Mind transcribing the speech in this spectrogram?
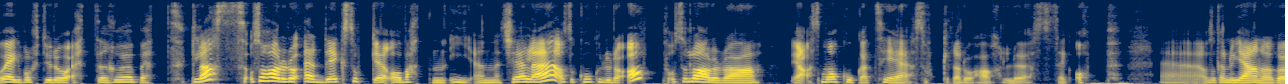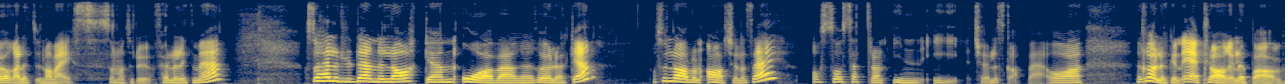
og jeg brukte jo da et rødbetglass. Og så har du da eddik, sukker og vann i en kjele. Og så koker du det opp, og så lar du det ja, småkoke til sukkeret da har løst seg opp. Eh, og så kan du gjerne røre litt underveis, sånn at du følger litt med. Så heller du den laken over rødløken, og så lar du den avkjøle seg. Og så setter du den inn i kjøleskapet. Og rødløken er klar i løpet av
